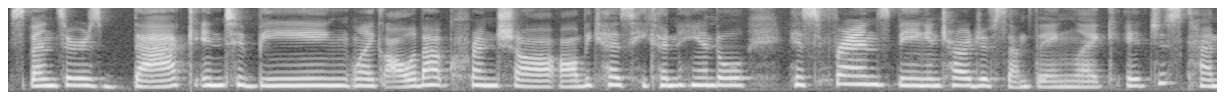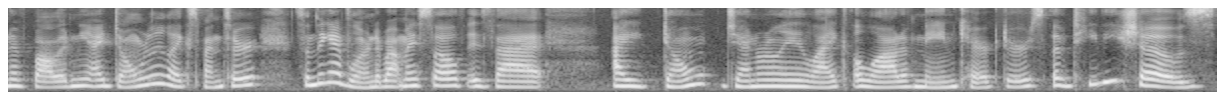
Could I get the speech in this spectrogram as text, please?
Spencer's back into being like all about Crenshaw, all because he couldn't handle his friends being in charge of something. Like, it just kind of bothered me. I don't really like Spencer. Something I've learned about myself is that I don't generally like a lot of main characters of TV shows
